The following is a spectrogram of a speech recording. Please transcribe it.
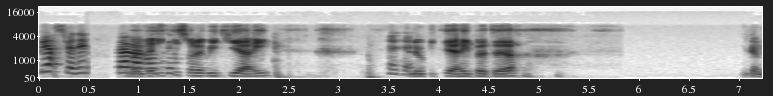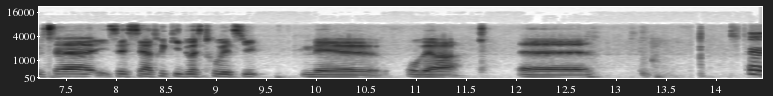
persuadée de On pas m'avancer. sur le wiki Harry. le wiki Harry Potter. Comme ça, c'est c'est un truc qui doit se trouver dessus. Mais euh, on verra. Euh, on,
